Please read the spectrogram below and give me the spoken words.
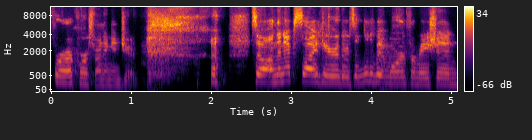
for our course running in June. so on the next slide here, there's a little bit more information.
